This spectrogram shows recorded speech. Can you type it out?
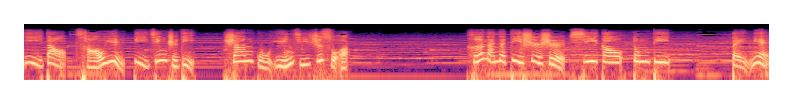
驿道、漕运必经之地，商贾云集之所。河南的地势是西高东低，北面、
